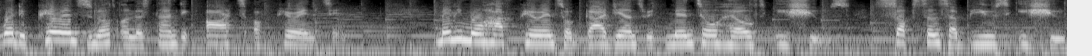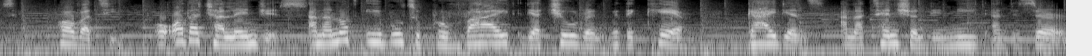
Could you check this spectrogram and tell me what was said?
where the parents do not understand the art of parenting Many more have parents or guardians with mental health issues, substance abuse issues, poverty, or other challenges and are not able to provide their children with the care, guidance, and attention they need and deserve.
